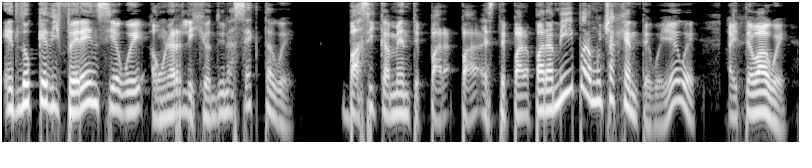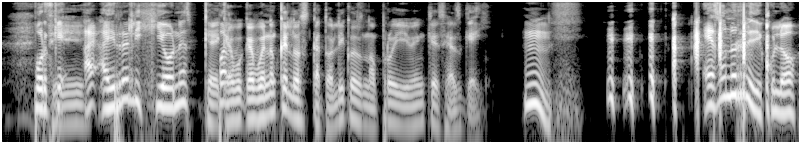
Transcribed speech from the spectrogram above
Es lo que diferencia, güey, a una religión de una secta, güey. Básicamente, para, para, este, para, para mí y para mucha gente, güey, eh, güey. Ahí te va, güey. Porque Sí. hay, hay religiones... Qué, qué- qué bueno que los católicos no prohíben que seas gay. Mm. Eso no es ridículo.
